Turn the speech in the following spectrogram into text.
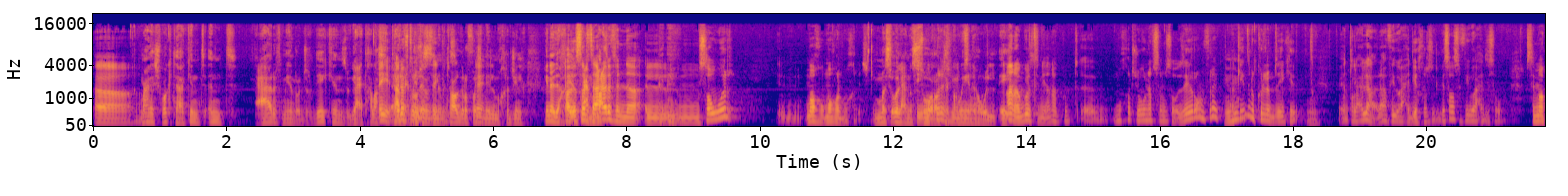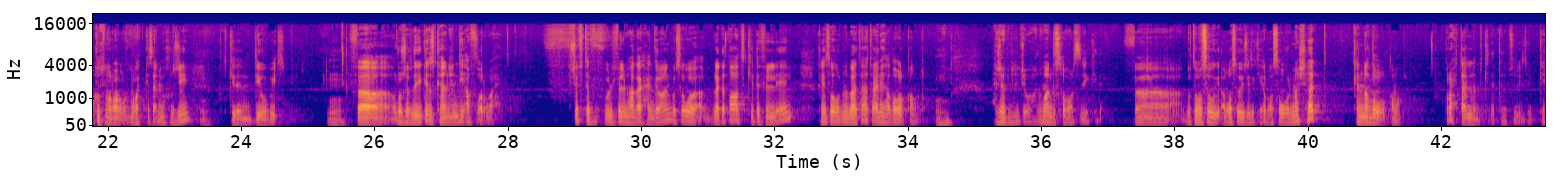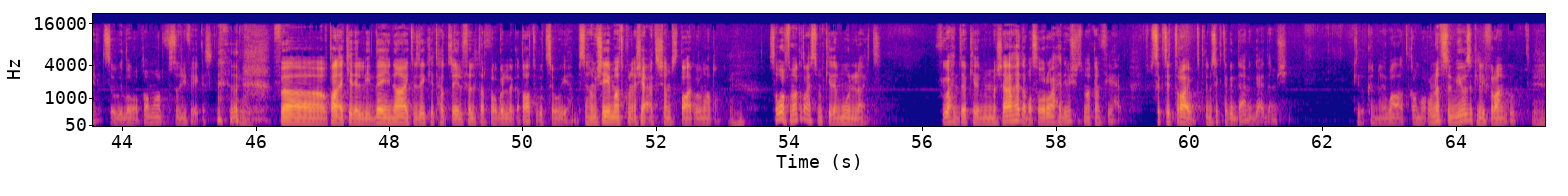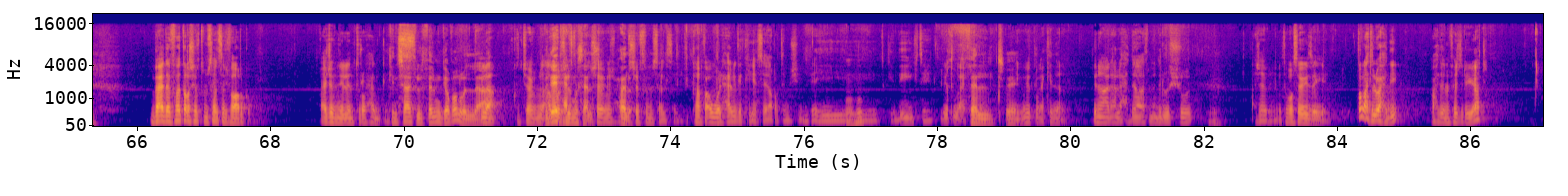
آه معلش وقتها كنت أنت عارف مين روجر ديكنز وقاعد خلاص تتابع عرفت مين روجر ال cinematographers. إيه. مين المخرجين. هنا أي دخلت صرت عن أعرف إن المصور ما هو ما هو المخرج. مسؤول عن الصورة وتكوينها. وال إيه. أنا قلت إني أنا كنت آه، مخرج هو نفس المصور زي رون فريك أكيد انه كلهم زي كذا. يعني طلع لا لا في واحد يخرج القصص وفي واحد يصور. بس ما كنت مرة مركز على المخرجين. كنت كذا DOPs فروجر ديكنز كان عندي أفضل واحد. شفته في الفيلم هذا حق رانجو سوى لقطات كذا في الليل. كان يصور نباتات وعليها ضوء القمر. عجبني الجو هذا ما قد صورت زي كذا. فقلت أبغى أسوي أبغى أسوي زي كذا أبغى أصور مشهد كأنه ضوء القمر. رحت تعلمت كذا كتبت اليوتيوب كيف تسوي ضوء القمر في Sony Vegas. فطلع كذا اللي day night وزي كذا تحط زي الفلتر فوق اللقطات وتسويها. بس أهم شيء ما تكون أشعة الشمس ضاربة مرة. صورت مقطع اسمه كذا Moonlight في واحدة كذا من المشاهد أبغى أصور واحد يمشي بس ما كان في أحد. مسكت ال tripod كذا مسكته قدامي قاعد أمشي. كذا كنا اضاءه قمر ونفس ال music اللي في رانجو بعد فترة شفت مسلسل فارجو عجبني ال intro حقه. كنت شايف الفيلم قبل ولا؟ لا كنت شايف بديت على المسلسل. شايف- حلو. شفت المسلسل. كان في أول حلقة كذا سيارة تمشي من بعيد دقيقتين ويطلع. ثلج إيه. ويطلع كذا. بناء على الأحداث مدري وشو. عجبني. قلت أبغى أسوي زيه. طلعت لوحدي. واحدة من الفجريات.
